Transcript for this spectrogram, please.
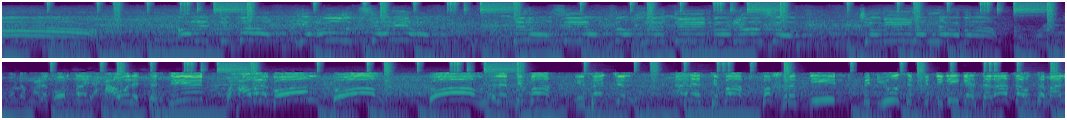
الله! الاتفاق يعود سريعا. براسية فخر الدين بن يوسف. جميل اللعبة وقف على كورتة يحاول التسديد وحاول جول جول جول. الاتفاق يسجل الاتفاق فخر الدين بن يوسف في الدقيقة 83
